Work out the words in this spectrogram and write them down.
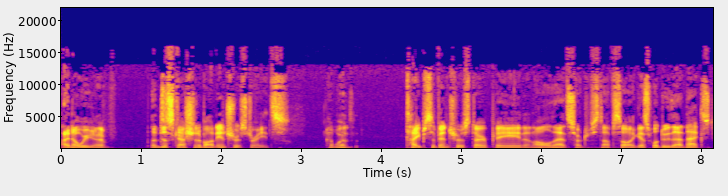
I know we have a discussion about interest rates and what types of interest are paid and all that sort of stuff. So I guess we'll do that next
